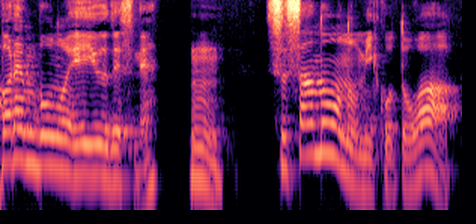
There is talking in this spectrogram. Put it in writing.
暴れん坊の英雄ですね。うん。スサノオノミコトは、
